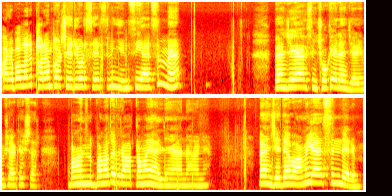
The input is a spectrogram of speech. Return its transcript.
Arabaları paramparça ediyoruz serisinin yenisi gelsin mi? Bence gelsin. Çok eğlenceliymiş arkadaşlar. Bana, bana da bir rahatlama geldi yani hani. Bence devamı gelsin derim.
